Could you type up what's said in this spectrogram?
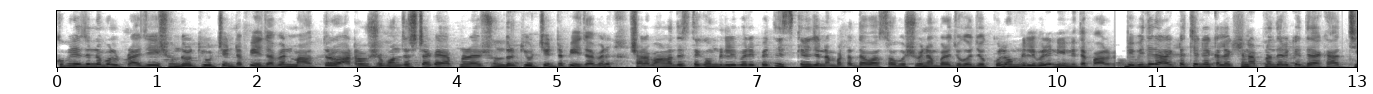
খুবই রিজনেবল প্রাইজে এই সুন্দর কিউট চেনটা পেয়ে যাবেন। মাত্র আঠারোশো পঞ্চাশ টাকায় আপনারা সুন্দর কিউট চেনটা পেয়ে যাবেন। সারা বাংলাদেশ থেকে হোম ডেলিভারি পেতে স্ক্রিনে যে নাম্বারটা দেওয়া আছে, অবশ্যই নাম্বারে যোগাযোগ করলে হোম ডেলিভারি নিয়ে নিতে পারবেন। বেবিদের আরেকটা চেনের কালেকশন আপনাদেরকে দেখাচ্ছি।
